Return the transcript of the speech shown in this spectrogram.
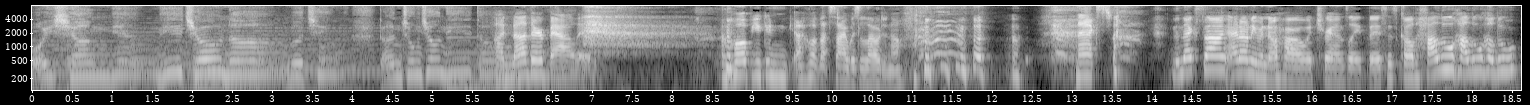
我一想念你就那么近，Another ballad. I hope you can. I hope that sigh was loud enough. Next. The next song, I don't even know how I would translate this. It's called Halu Halu Halu.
